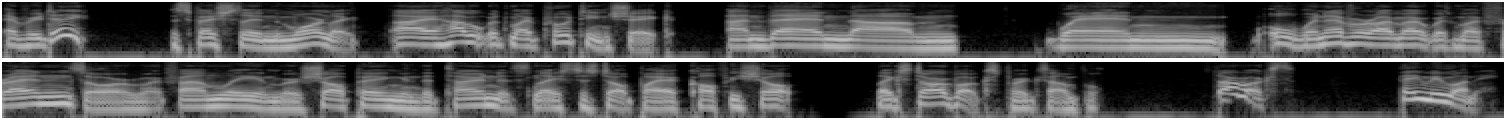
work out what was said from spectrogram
every day, especially in the morning. I have it with my protein shake. And then um, when, oh, whenever I'm out with my friends or my family and we're shopping in the town, it's nice to stop by a coffee shop, like Starbucks, for example. Starbucks, pay me money.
